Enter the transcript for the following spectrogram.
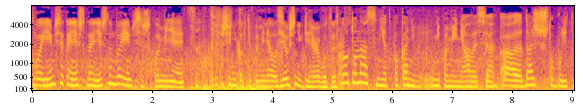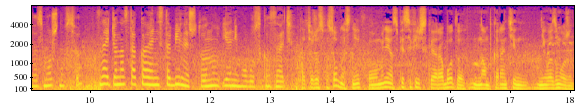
Боимся, конечно, конечно, боимся, что поменяется. Да вообще никак не поменялось. Я вообще нигде не работаю. Ну, вот у нас нет, пока не, не поменялось. А дальше что будет, возможно, все. Знаете, у нас такая нестабильность, что, ну, я не могу сказать. Платежеспособность нет. У меня специфическая работа, нам карантин невозможен.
